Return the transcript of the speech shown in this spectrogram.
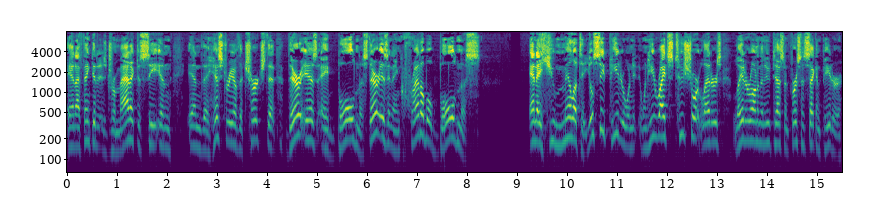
And I think that it is dramatic to see in, in the history of the church that there is a boldness, there is an incredible boldness and a humility. You'll see Peter when, when he writes two short letters later on in the New Testament, 1st and 2nd Peter.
